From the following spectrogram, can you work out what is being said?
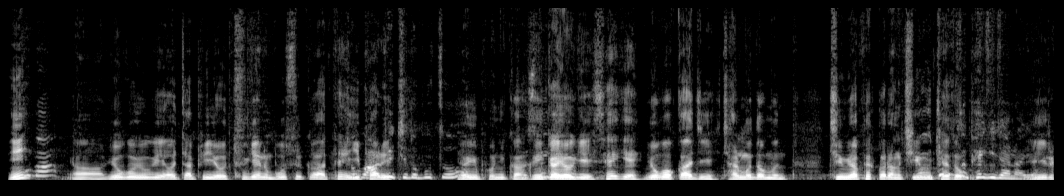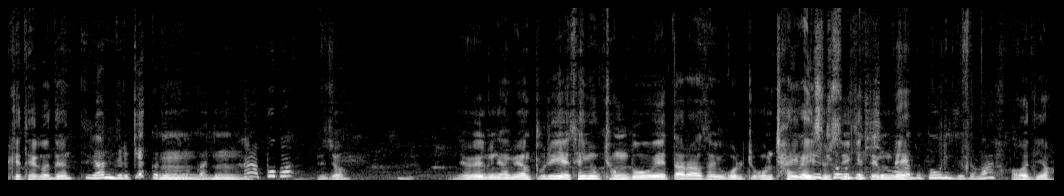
이? 뽑아. 어 요거 요게 어차피 요 두 개는 못 쓸 것 같아 저거 이파리 앞에치도 못 써. 여기 보니까 저 그러니까. 여기 세 개 요거까지 잘못 오면 지금 옆에 거랑 지금 계속 계속 백이잖아요. 이렇게 되거든 연들이 깨끗하게 음, 여기까지 음. 하나 뽑아. 그죠? 이제 왜 그러냐면 뿌리의 생육 정도에 따라서 이걸 조금 차이가 있을 수 있기 때문에. 어디요?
